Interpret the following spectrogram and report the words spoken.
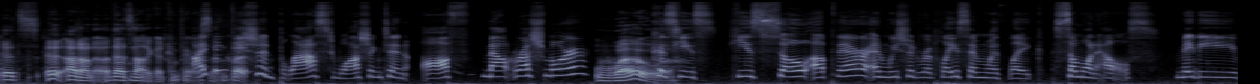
it's it, I don't know. That's not a good comparison. I think but we should blast Washington off Mount Rushmore whoa, because he's he's so up there, and we should replace him with like someone else, maybe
